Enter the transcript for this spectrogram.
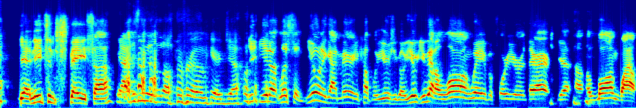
yeah, need some space, huh? yeah, I just need a little room here, Joe. you, you, know, listen, you only got married a couple of years ago. You you got a long way before you're there. Yeah, a, a long while.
